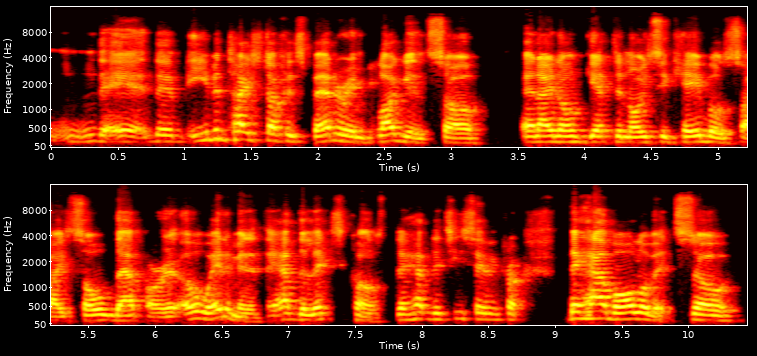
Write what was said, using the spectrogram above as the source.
Mm, the, the Eventide stuff is better in plugins, so and I don't get the noisy cables, so I sold that. Or oh, wait a minute, they have the lexicons, they have the T7, they have all of it. So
